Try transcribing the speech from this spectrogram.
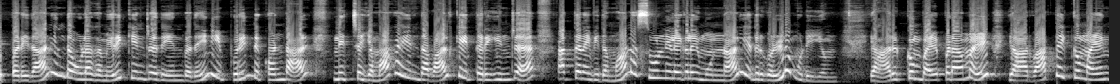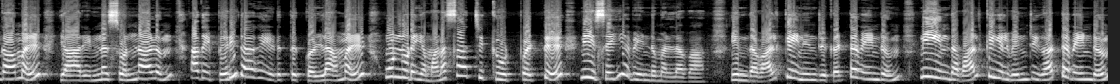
இப்படிதான் இந்த உலகம் இருக்கின்றது என்பதை நீ புரிந்து கொண்டால் நிச்சயமாக இந்த வாழ்க்கை தருகின்ற அத்தனை விதமான சூழ்நிலைகளை முன்னால் எதிர்கொள்ள முடியும். யாருக்கும் பயப்படாமல் யார் வார்த்தைக்கும் மயங்காமல் யார் என்ன சொன்னாலும் அதை பெரிதாக எடுத்துக்கொள்ளாமல் உன்னுடைய மனசாட்சிக்கு உட்பட்டு நீ செய்ய வேண்டுமல்லவா? இந்த இந்த வாழ்க்கை நின்று கட்ட வேண்டும். நீ இந்த வாழ்க்கையில் வெற்றி காட்ட வேண்டும்.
